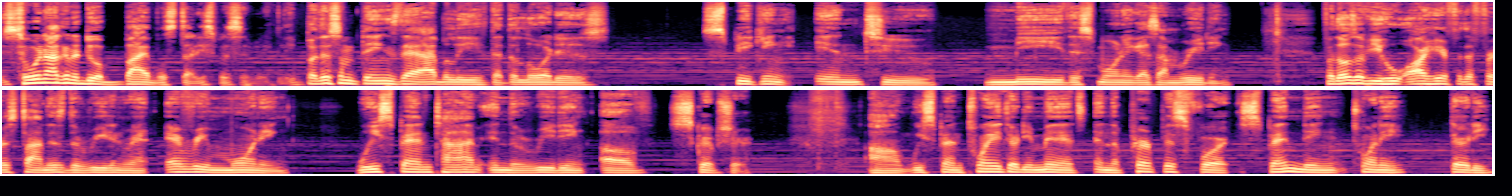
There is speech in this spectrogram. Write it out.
So we're not going to do a Bible study specifically, but there's some things that I believe that the Lord is speaking into me this morning as I'm reading. For those of you who are here for the first time, this is the read and rant. Every morning, we spend time in the reading of scripture. Um, we spend 20, 30 minutes, and the purpose for spending 20, 30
